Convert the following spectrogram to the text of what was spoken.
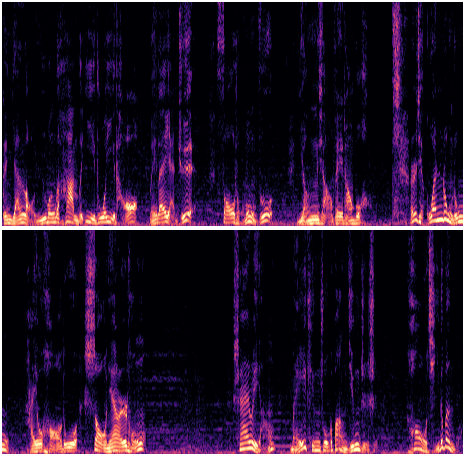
跟演老渔翁的汉子一捉一逃，眉来眼去，搔首弄姿。影响非常不好，而且观众中还有好多少年儿童。山瑞阳没听说过棒精之事，好奇的问我：“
